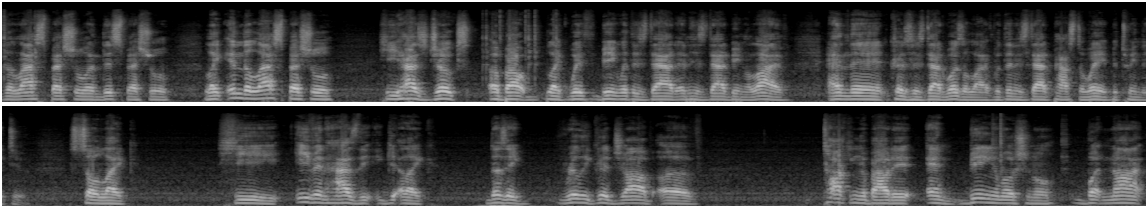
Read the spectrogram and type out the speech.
the last special and this special like in the last special he has jokes about like with being with his dad and his dad being alive and then because his dad was alive but then his dad passed away between the two so like he even has the like does a really good job of talking about it and being emotional but not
